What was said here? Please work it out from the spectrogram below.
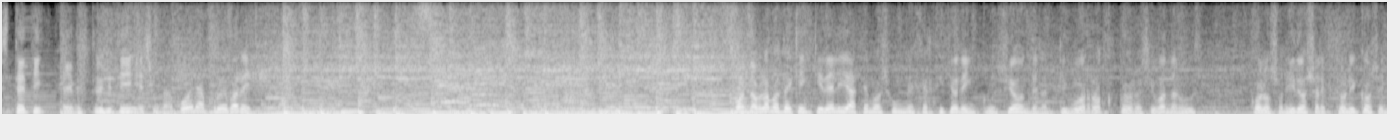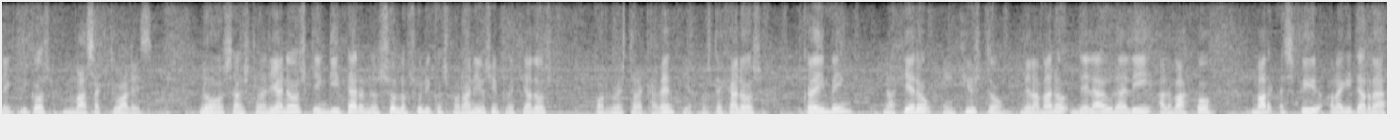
Static Electricity es una buena prueba de ello. Cuando hablamos de Kinky hacemos un ejercicio de inclusión del antiguo rock progresivo andaluz con los sonidos electrónicos eléctricos más actuales. Los australianos King Gizzard no son los únicos foráneos influenciados por nuestra cadencia. Los tejanos Craven nacieron en Houston de la mano de Laura Lee al bajo, Mark Spear a la guitarra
